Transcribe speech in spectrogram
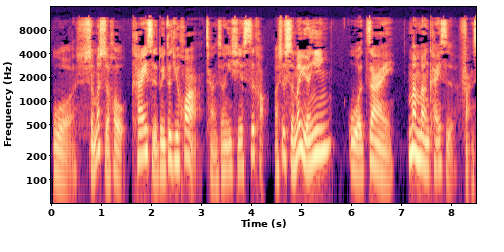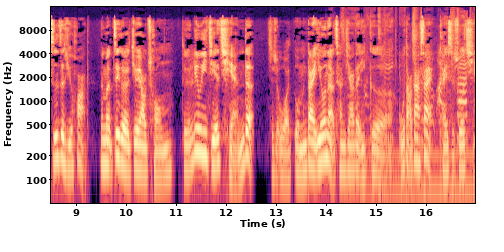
我什么时候开始对这句话产生一些思考啊？是什么原因我在慢慢开始反思这句话的？那么这个就要从这个六一节前的，就是我我们带 Yuna 参加的一个舞蹈大赛开始说起。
